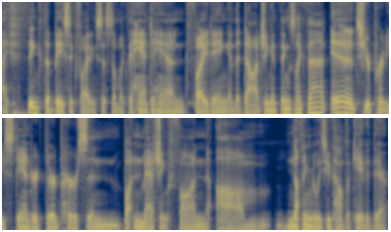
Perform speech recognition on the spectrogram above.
I think the basic fighting system, like the hand to hand fighting and the dodging and things like that, it's your pretty standard third person button mashing fun. Um, nothing really too complicated there.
